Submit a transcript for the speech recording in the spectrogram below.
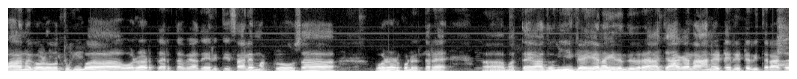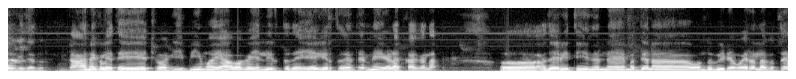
ವಾಹನಗಳು ತುಂಬ ಓಡಾಡ್ತಾ ಇರ್ತವೆ. ಅದೇ ರೀತಿ ಶಾಲೆ ಮಕ್ಕಳು ಸಹ ಓಡಾಡ್ಕೊಂಡಿರ್ತಾರೆ. ಮತ್ತೆ ಅದು ಈಗ ಏನಾಗಿದೆ ಅಂತಂದರೆ ಆ ಜಾಗ ಎಲ್ಲ ಆನೆ ಟೆರಿಟರಿ ಥರ ಆಗೋಗಿದೆ ಅದು. ಈಗ ಆನೆಗಳು ಯಥೇಚ್ಛವಾಗಿ ಭೀಮ ಯಾವಾಗ ಎಲ್ಲಿರ್ತದೆ, ಹೇಗಿರ್ತದೆ ಅಂತ ಎನ್ನೇ ಹೇಳೋಕ್ಕಾಗಲ್ಲ. ಅದೇ ರೀತಿ ನಿನ್ನೆ ಮಧ್ಯಾಹ್ನ ಒಂದು ವಿಡಿಯೋ ವೈರಲ್ ಆಗುತ್ತೆ.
